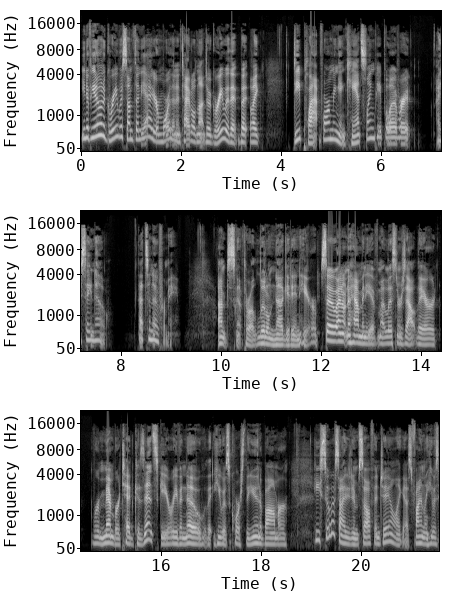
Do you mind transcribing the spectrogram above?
You know, if you don't agree with something, yeah, you're more than entitled not to agree with it. But like deplatforming and canceling people over it, I say no. That's a no for me. I'm just going to throw a little nugget in here. So I don't know how many of my listeners out there remember Ted Kaczynski or even know that he was, of course, the Unabomber. He suicided himself in jail, I guess. Finally, he was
